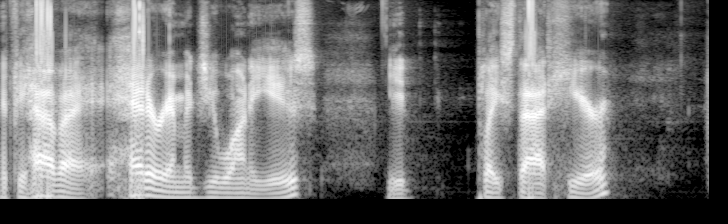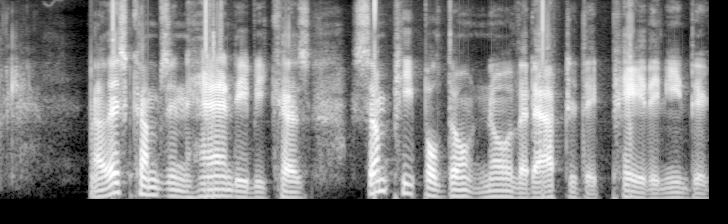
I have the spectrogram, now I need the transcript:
If you have a header image you want to use, you place that here. Now this comes in handy because some people don't know that after they pay they need to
